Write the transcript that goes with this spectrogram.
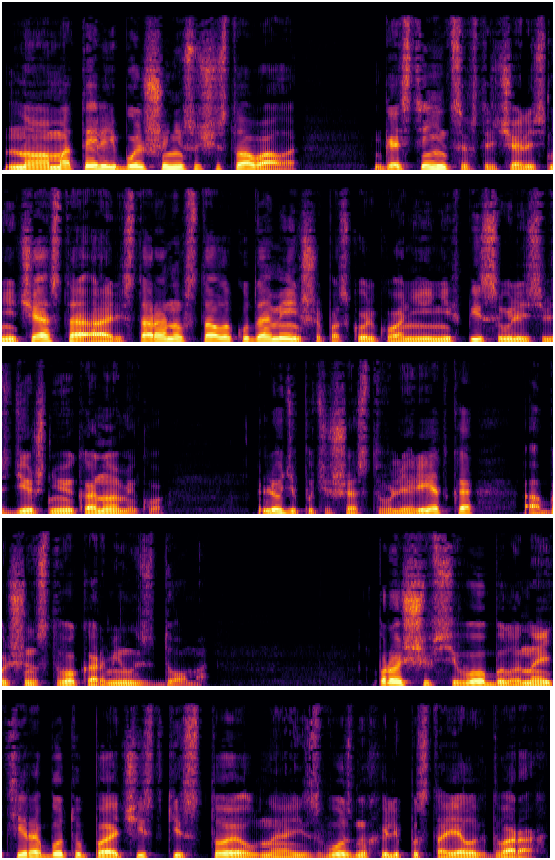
Но мотелей больше не существовало. Гостиницы встречались нечасто, а ресторанов стало куда меньше, поскольку они не вписывались в здешнюю экономику. Люди путешествовали редко, а большинство кормилось дома. Проще всего было найти работу по очистке стоил на извозных или постоялых дворах.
